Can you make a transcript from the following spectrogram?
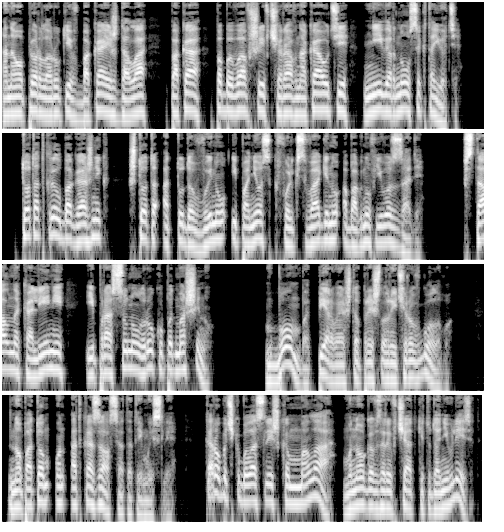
Она уперла руки в бока и ждала, пока побывавший вчера в нокауте не вернулся к Тойоте. Тот открыл багажник, что-то оттуда вынул и понес к «Фольксвагену», обогнув его сзади. Встал на колени и просунул руку под машину. Бомба — первое, что пришло Ричеру в голову. Но потом он отказался от этой мысли. Коробочка была слишком мала, много взрывчатки туда не влезет.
